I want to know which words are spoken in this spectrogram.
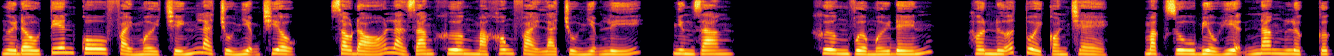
người đầu tiên cô phải mời chính là chủ nhiệm Triệu, sau đó là Giang Khương mà không phải là chủ nhiệm Lý, nhưng Giang Khương vừa mới đến, hơn nữa tuổi còn trẻ, mặc dù biểu hiện năng lực cực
